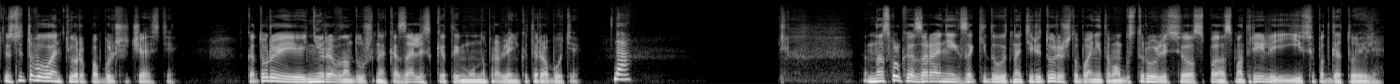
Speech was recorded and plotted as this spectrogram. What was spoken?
То есть это волонтеры по большей части, которые неравнодушно оказались к этому направлению, к этой работе. Да. Насколько заранее их закидывают на территорию, чтобы они там обустроились, все посмотрели и все подготовили?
